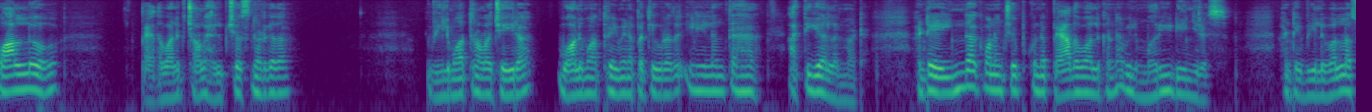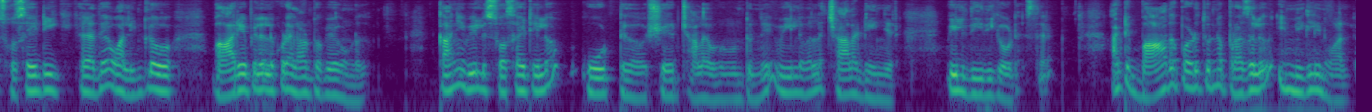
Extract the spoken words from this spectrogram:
వాళ్ళు పేదవాళ్ళకి చాలా హెల్ప్ చేస్తున్నారు కదా. వీళ్ళు మాత్రం అలా చేయరా? వాళ్ళు మాత్రం ఏమైనా పతివ్రత? వీళ్ళంతా అతిగాలన్నమాట అంటే ఇందాక మనం చెప్పుకున్న పేదవాళ్ళ కన్నా వీళ్ళు మరీ డేంజరస్. అంటే వీళ్ళ వల్ల సొసైటీకి అదే వాళ్ళ ఇంట్లో భార్య పిల్లలు కూడా ఎలాంటి ఉపయోగం ఉండదు. కానీ వీళ్ళు సొసైటీలో ఓట్ షేర్ చాలా ఉంటుంది. వీళ్ళ వల్ల చాలా డేంజర్. వీళ్ళు దీదిగా ఓటేస్తారు. అంటే బాధపడుతున్న ప్రజలు ఈ మిగిలిన వాళ్ళు.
